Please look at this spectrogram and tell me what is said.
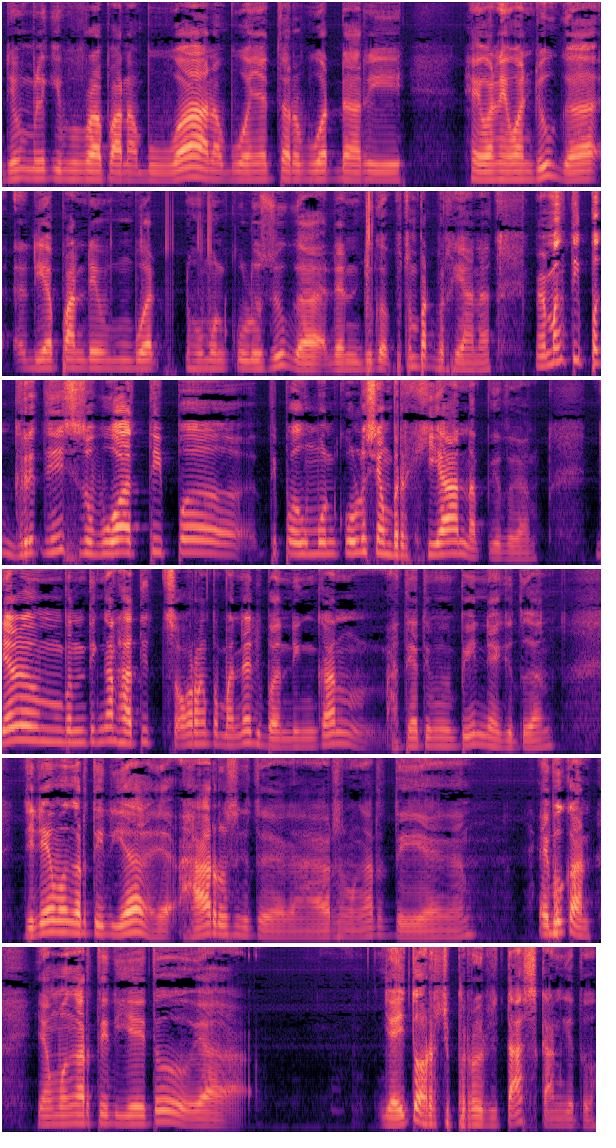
Dia memiliki beberapa anak buah. Anak buahnya terbuat dari hewan-hewan juga. Dia pandai membuat homunculus juga dan juga sempat berkhianat. Memang tipe grid ini sebuah tipe tipe homunculus yang berkhianat gitu kan. Dia mementingkan hati seorang temannya dibandingkan hati-hati pemimpinnya gitu kan. Jadi yang mengerti dia ya harus gitu ya kan. Harus mengerti ya kan. Eh bukan. Yang mengerti dia itu ya ya itu harus diprioritaskan gitu.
